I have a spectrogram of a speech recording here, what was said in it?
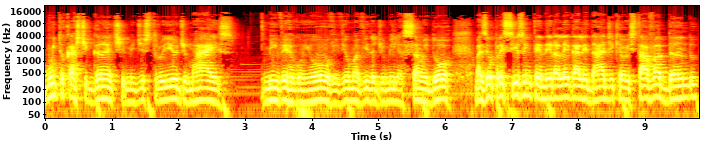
muito castigante, me destruiu demais, me envergonhou, viveu uma vida de humilhação e dor, mas eu preciso entender a legalidade que eu estava dando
